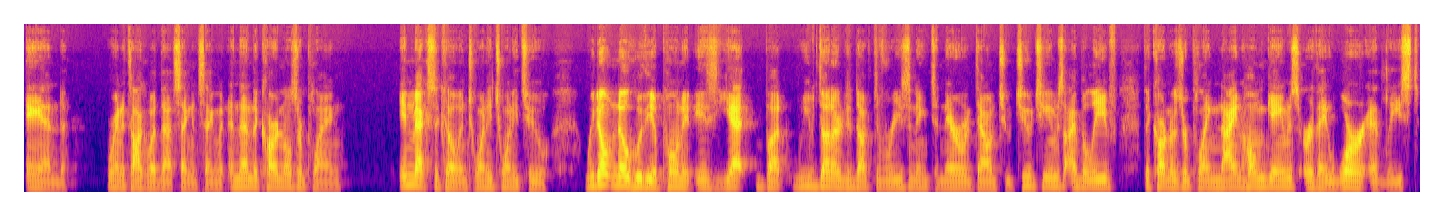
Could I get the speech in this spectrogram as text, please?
and we're going to talk about that second segment. And then the Cardinals are playing in Mexico in 2022. We don't know who the opponent is yet, but we've done our deductive reasoning to narrow it down to two teams. I believe the Cardinals are playing nine home games, or they were at least,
